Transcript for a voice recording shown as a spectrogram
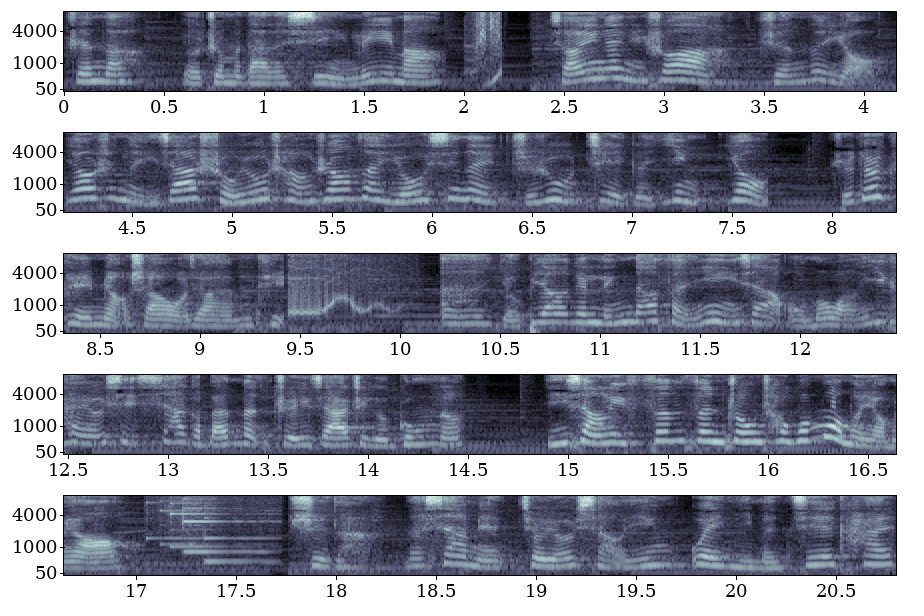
真的有这么大的吸引力吗？小英跟你说啊，真的有。要是哪家手游厂商在游戏内植入这个应用，绝对可以秒杀我叫 MT。嗯，有必要跟领导反映一下，我们网易开游戏下个版本追加这个功能，影响力分分钟超过陌陌，有没有？是的，那下面就由小英为你们揭开。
